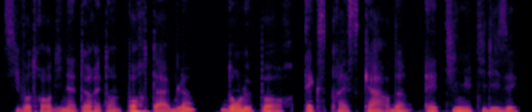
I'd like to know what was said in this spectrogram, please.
si votre ordinateur est un portable dont le port Express Card est inutilisé.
